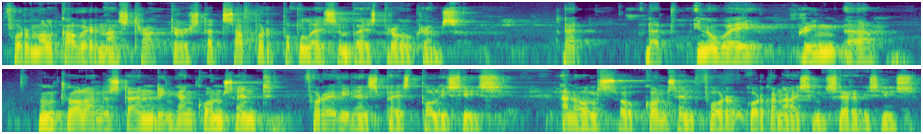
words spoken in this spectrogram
formal governance structures that support population-based programs that that in a way bring uh, mutual understanding and consent for evidence-based policies and also consent for organizing services.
